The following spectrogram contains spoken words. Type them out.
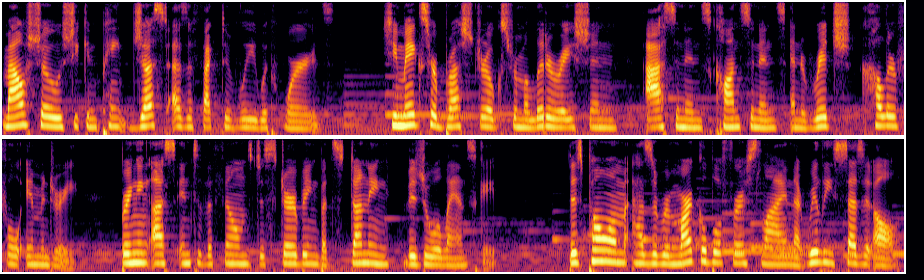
Mao shows she can paint just as effectively with words. She makes her brushstrokes from alliteration, assonance, consonance, and rich, colorful imagery, bringing us into the film's disturbing but stunning visual landscape. This poem has a remarkable first line that really says it all,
